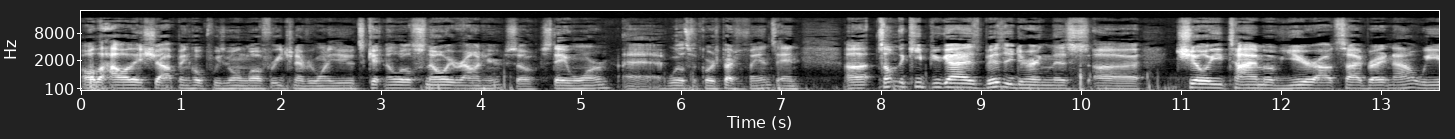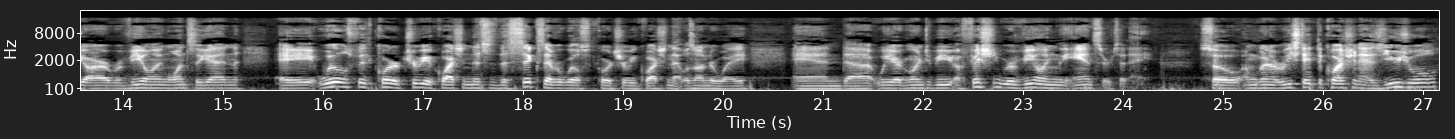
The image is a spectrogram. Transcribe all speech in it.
all the holiday shopping hopefully is going well for each and every one of you. It's getting a little snowy around here, so stay warm. Uh, Will's Fifth Quarter Special fans. And uh, something to keep you guys busy during this uh, chilly time of year outside right now. We are revealing once again a Will's Fifth Quarter Trivia question. This is the sixth ever Will's Fifth Quarter Trivia question that was underway and uh, we are going to be officially revealing the answer today. So I'm going to restate the question as usual,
